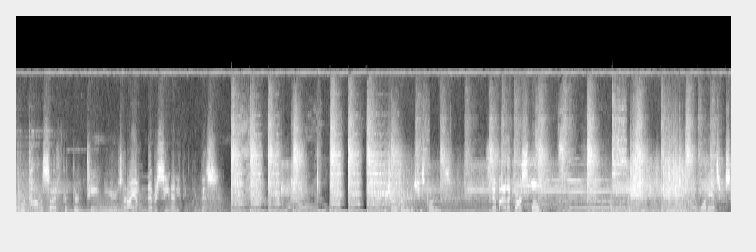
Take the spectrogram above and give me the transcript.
I've worked homicide for 13 years. I have never seen anything like this. You trying to tell me that she's part of this? Step out of the car slow. I want answers,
